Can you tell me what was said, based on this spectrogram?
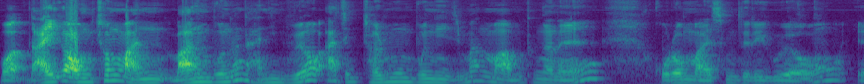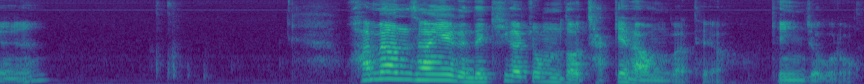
뭐 나이가 엄청 많, 많은 분은 아니고요. 아직 젊은 분이지만 뭐 아무튼 간에 그런 말씀드리고요. 예. 화면상에 근데 키가 좀 더 작게 나오는 것 같아요. 개인적으로.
